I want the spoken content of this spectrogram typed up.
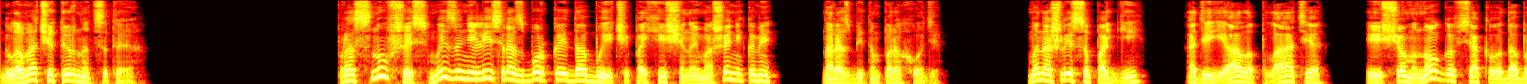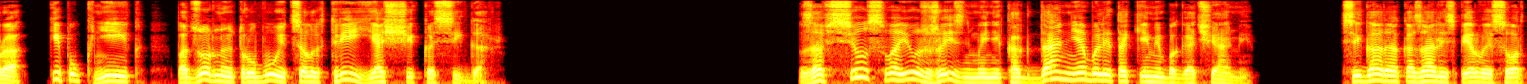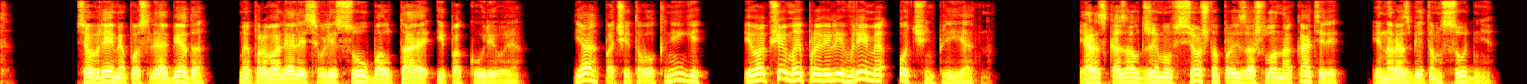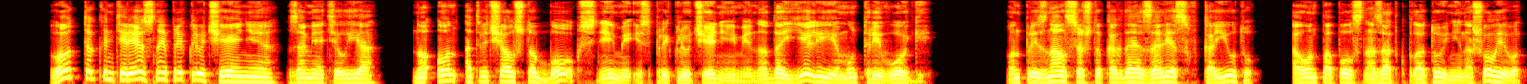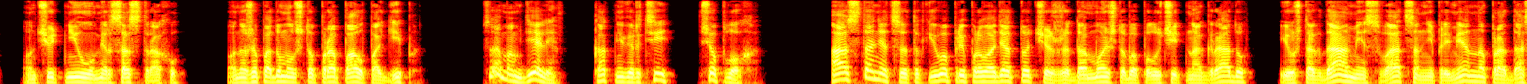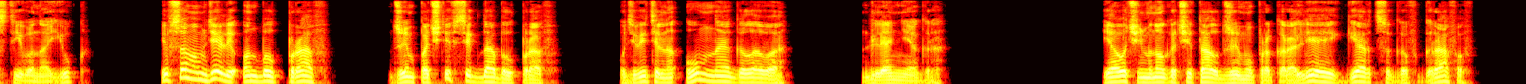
Глава 14 Проснувшись, мы занялись разборкой добычи, похищенной мошенниками на разбитом пароходе. Мы нашли сапоги, одеяло, платья и еще много всякого добра, кипу книг, подзорную трубу и целых три ящика сигар. За всю свою жизнь мы никогда не были такими богачами. Сигары оказались первый сорт. Все время после обеда мы провалялись в лесу, болтая и покуривая. Я почитывал книги, и вообще мы провели время очень приятно. Я рассказал Джиму все, что произошло на катере и на разбитом судне. «Вот так интересные приключения», — заметил я. Но он отвечал, что бог с ними и с приключениями, надоели ему тревоги. Он признался, что когда я залез в каюту, а он пополз назад к плоту и не нашел его, он чуть не умер со страху. Он уже подумал, что пропал, погиб. В самом деле, как ни верти, все плохо. А останется, так его припроводят тотчас же домой, чтобы получить награду, и уж тогда мисс Ватсон непременно продаст его на юг. И в самом деле он был прав. Джим почти всегда был прав. Удивительно умная голова для негра. Я очень много читал Джиму про королей, герцогов, графов,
